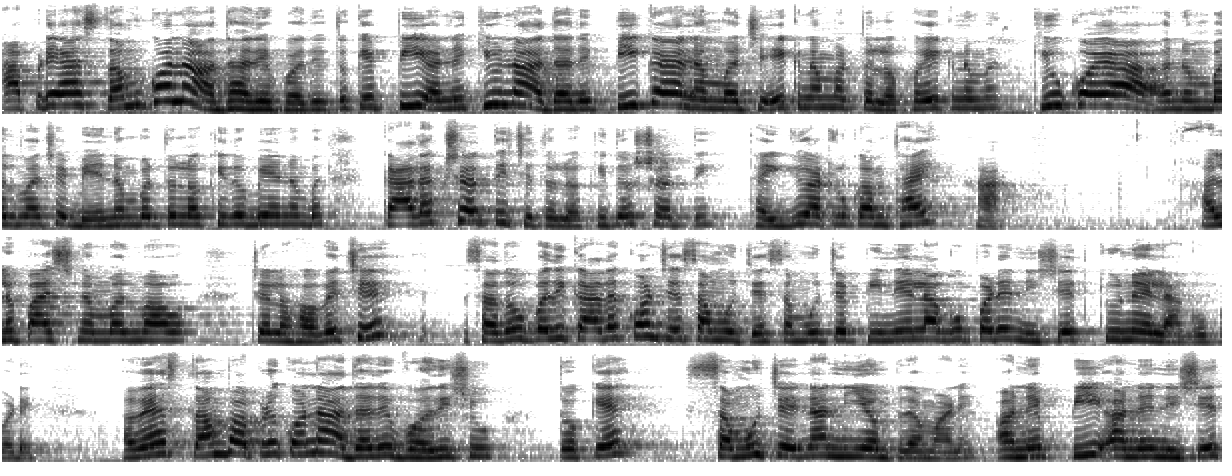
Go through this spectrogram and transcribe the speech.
આપણે આ સ્તંભ કોના આધારે ભર્યો? તો કે પી અને ક્યુના આધારે. પી કયા નંબર છે? એક નંબર તો લખો, એક નંબર. ક્યુ કયા નંબરમાં છે? બે નંબર તો લખી દો, બે નંબર. કારક શરતી છે તો લખી દો શરતી. થઈ ગયું આટલું કામ થાય? હા. હાલો, પાંચ નંબરમાં આવો. ચલો, હવે છે સર્વોપરી કારક કોણ છે? સમૂચે સમૂચે પીને લાગુ પડે, નિષેધ ક્યુને લાગુ પડે? હવે આ સ્તંભ આપણે કોના આધારે ભરીશું? તો કે સમુચયના નિયમ પ્રમાણે અને પી અને નિષેધ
